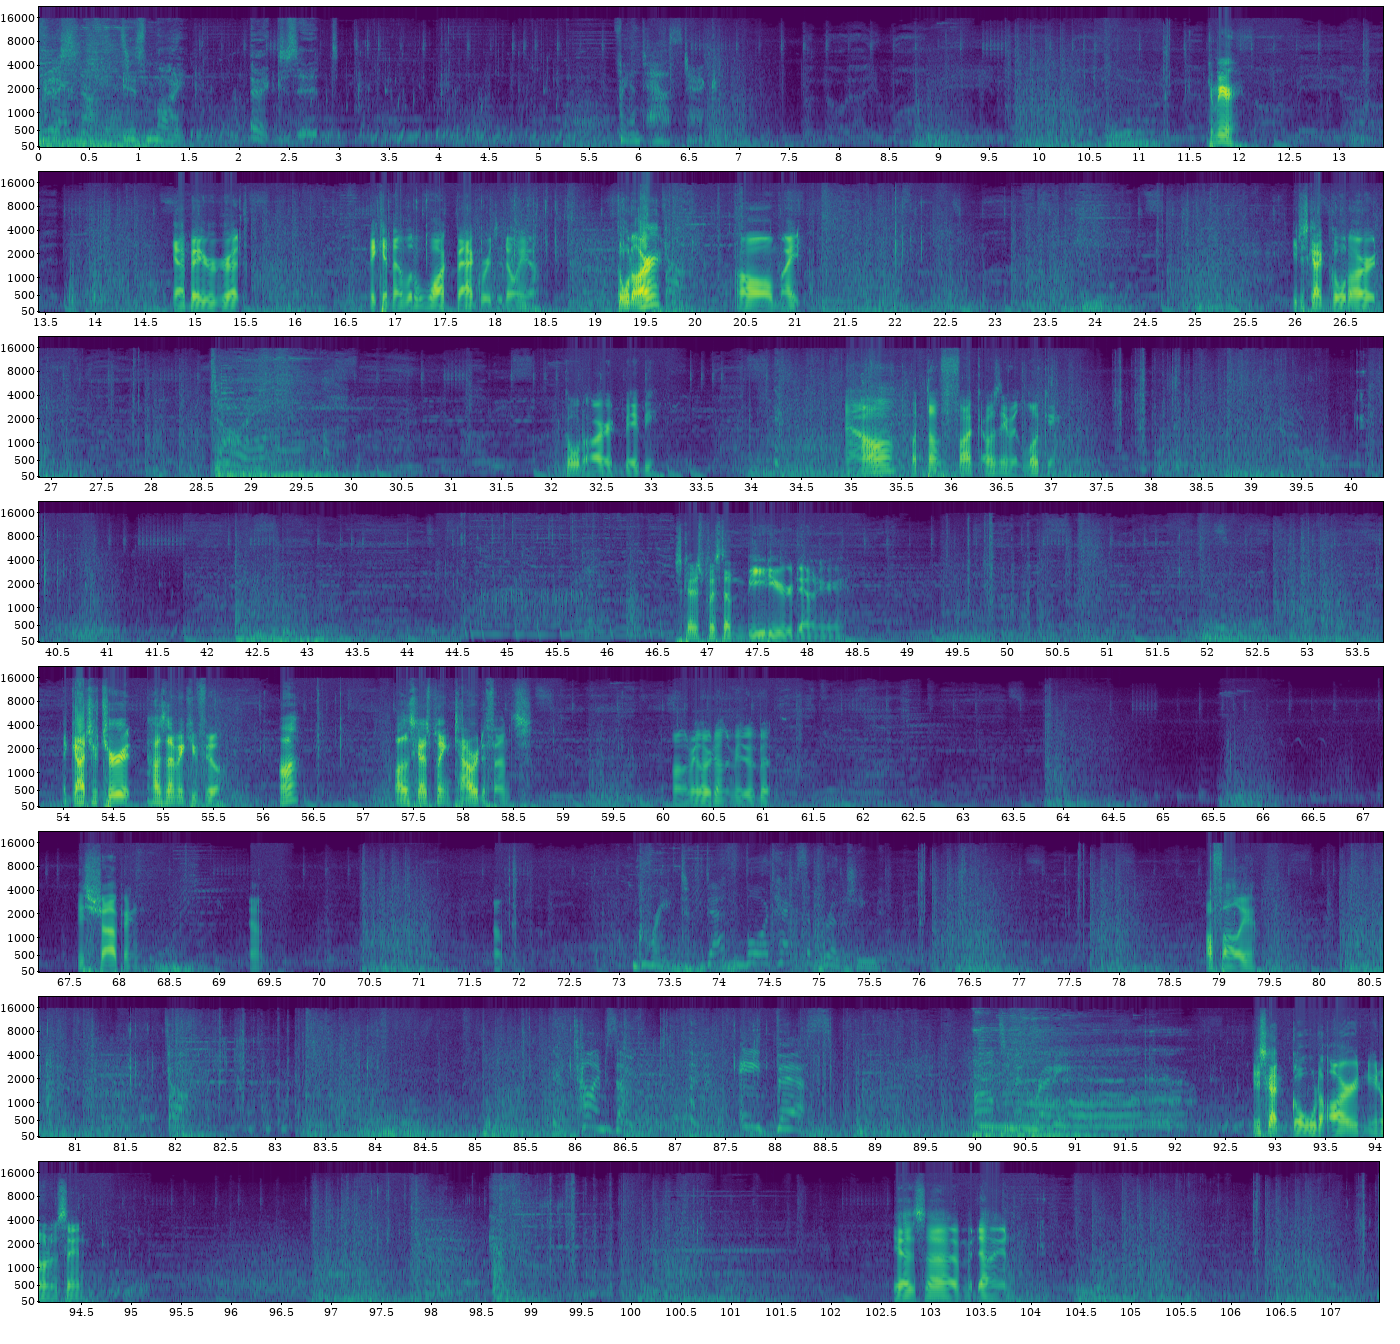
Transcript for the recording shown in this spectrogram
This is my exit. Fantastic. Come here. Yeah, I bet you regret making that little walk backwards, don't you? Gold R? Oh my. He just got gold R'd. Gold R'd, baby. Now? What the fuck? I wasn't even looking. This guy just placed a meteor down here. I got your turret. How's that make you feel? Huh? Wow, this guy's playing tower defense. Let me lower down the meter a bit. He's shopping. Yep. Oh. Great. Death vortex approaching. I'll follow you. Time's up. Eat this. Ultimate ready. He just got gold ard, you know what I'm saying? He has uh, medallion.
